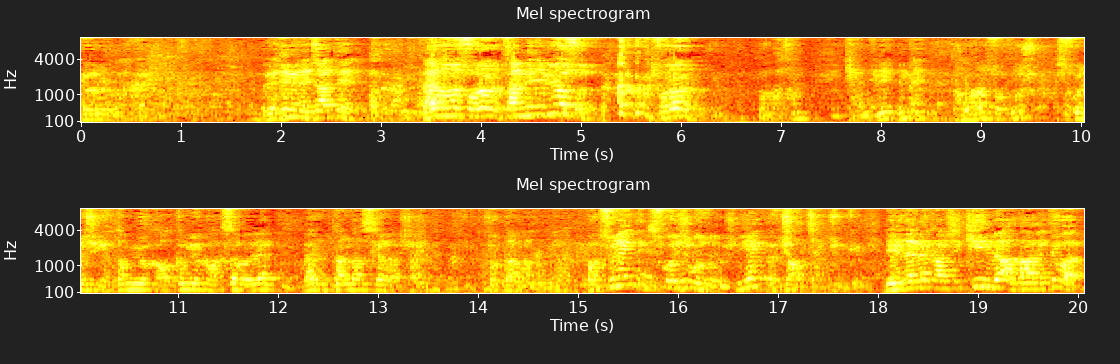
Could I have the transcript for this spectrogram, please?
Görür bak. Öyle değil mi Necati? Ben ona sorarım. Sen beni biliyorsun. Sorarım. Bak adam kendini değil mi? Damara sokmuş. Psikolojik yatamıyor, kalkamıyor. Kalksa böyle ver bir tane daha sigara aşağı in. Çok darlandım ya. Bak sürekli psikoloji bozulmuş. Niye? Öcü alacak çünkü. Birilerine karşı kin ve adaleti var.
